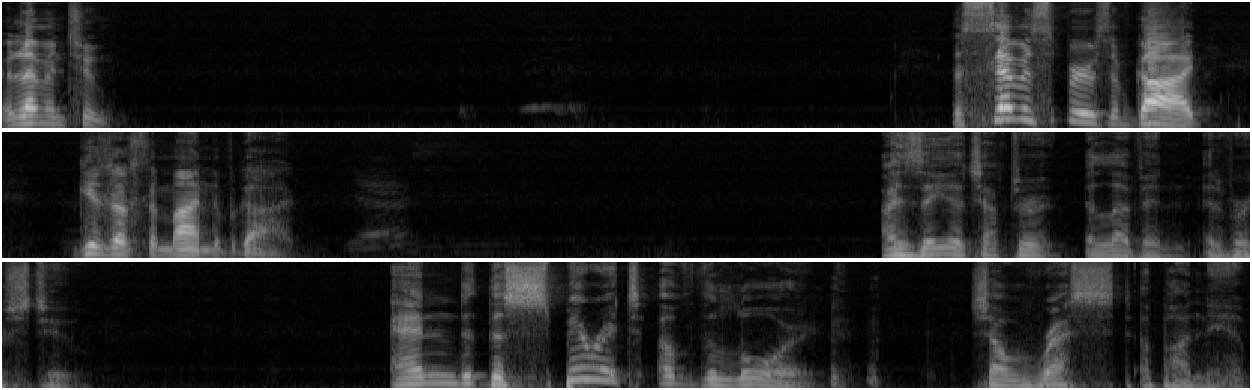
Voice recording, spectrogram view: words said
11 2. The seven spirits of God gives us the mind of God. Isaiah chapter 11 at verse 2. And the Spirit of the Lord shall rest upon him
